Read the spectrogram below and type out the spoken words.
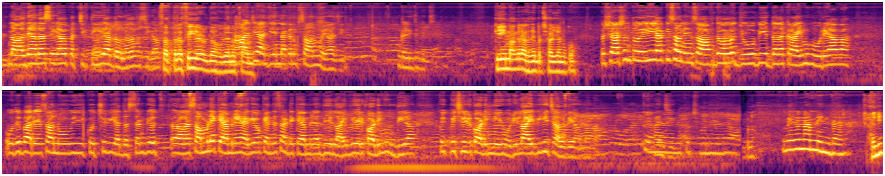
ਨਾਲਦਿਆਂ ਦਾ ਸੀਗਾ 25 30000 ਦਾ ਉਹਨਾਂ ਦਾ ਸੀਗਾ 70 80 ਹਜ਼ਾਰ ਦਾ ਹੋ ਗਿਆ ਨੁਕਸਾਨ। ਹਾਂਜੀ ਹਾਂਜੀ ਇੰਨਾ ਕੁ ਨੁਕਸਾਨ ਹੋਇਆ ਜੀ ਗਲੀ ਦੇ ਵਿੱਚ। ਕੀ ਮੰਗ ਰੱਖਦੇ ਪ੍ਰਸ਼ਾਸਨ ਕੋ? ਪ੍ਰਸ਼ਾਸਨ ਤੋਂ ਇਹ ਆ ਕਿ ਸਾਨੂੰ ਇਨਸਾਫ ਦਿਵਾਓ ਜੋ ਵੀ ਇਦਾਂ ਦਾ ਕ੍ਰਾਈਮ ਹੋ ਰਿਹਾ ਵਾ ਉਹਦੇ ਬਾਰੇ ਸਾਨੂੰ ਵੀ ਕੁਝ ਵੀ ਆ ਦੱਸਣ। ਵੀ ਉਹ, ਅਹ, ਸਾਹਮਣੇ ਕੈਮਰੇ ਹੈਗੇ ਉਹ ਕਹਿੰਦੇ ਸਾਡੇ ਕੈਮਰਿਆਂ ਦੀ ਲਾਈਵ ਰਿਕਾਰਡਿੰਗ ਹੁੰਦੀ ਆ ਕੋਈ ਪਿਛਲੀ ਰਿਕਾਰਡਿੰਗ ਨਹੀਂ ਹੋ ਰਹੀ ਲਾਈਵ ਹੀ ਚੱਲ ਰਿਹਾ ਉਹਨਾਂ ਦਾ। ਹਾਂਜੀ। ਮੇਰਾ ਨਾਮ ਨਿੰਦਰ। ਹਾਂਜੀ?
